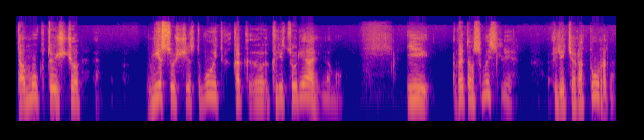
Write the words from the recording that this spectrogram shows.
тому, кто еще не существует, как э, к лицу реальному. И в этом смысле литература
